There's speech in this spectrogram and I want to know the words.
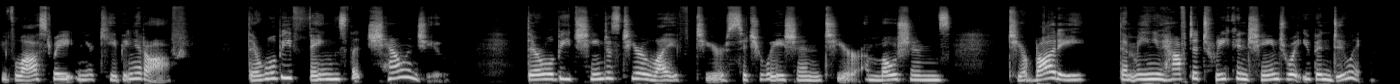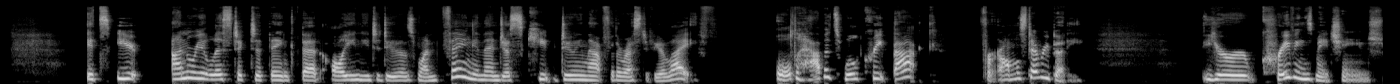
you've lost weight and you're keeping it off, there will be things that challenge you. There will be changes to your life, to your situation, to your emotions, to your body that mean you have to tweak and change what you've been doing. It's unrealistic to think that all you need to do is one thing and then just keep doing that for the rest of your life. Old habits will creep back for almost everybody. Your cravings may change.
